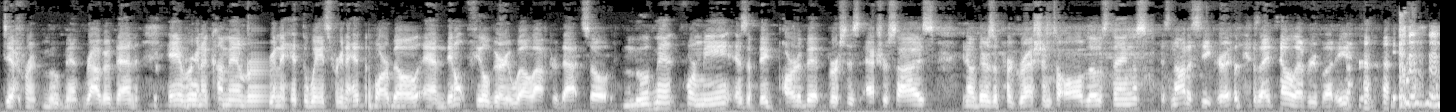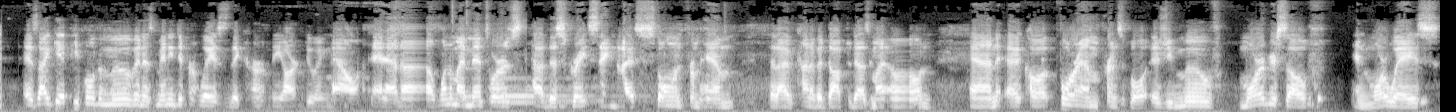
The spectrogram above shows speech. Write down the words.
different movement rather than, hey, we're going to come in, we're going to hit the weights, we're going to hit the barbell, and they don't feel very well after that. So, movement for me is a big part of it versus exercise. You know, there's a progression to all of those things. It's not a secret because I tell everybody. as I get people to move in as many different ways as they currently aren't doing now. And uh, one of my mentors had this great saying that I've stolen from him that I've kind of adopted as my own and I call it 4M principle is you move more of yourself in more ways,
